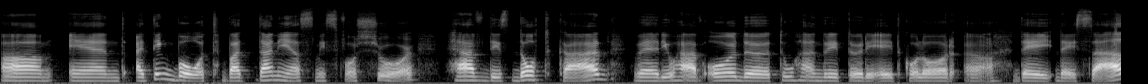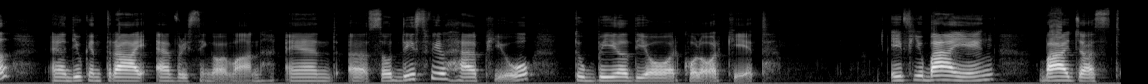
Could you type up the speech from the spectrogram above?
Um, and I think both, but Daniel Smith for sure have this dot card where you have all the 238 color uh, they they sell and you can try every single one. And uh, so this will help you to build your color kit. If you're buying buy just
